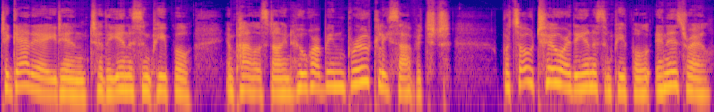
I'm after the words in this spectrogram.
to get aid in to the innocent people in Palestine who are being brutally savaged. But so too are the innocent people in Israel,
